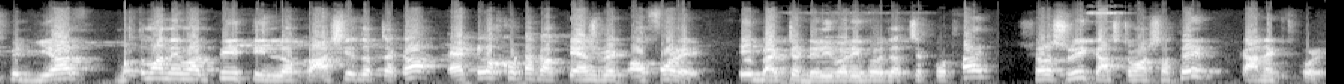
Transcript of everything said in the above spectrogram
স্পিড গিয়ার বর্তমান এমআরপি তিন লক্ষ আশি হাজার টাকা, এক লক্ষ টাকা ক্যাশব্যাক অফারে এই বাইকটা ডেলিভারি হয়ে যাচ্ছে কোথায়? সরাসরি কাস্টমার সাথে কানেক্ট করে।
